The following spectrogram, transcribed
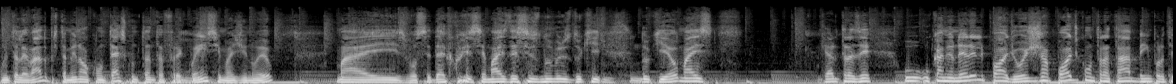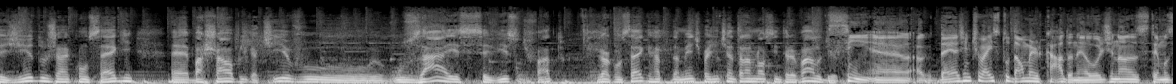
muito elevada, porque também não acontece com tanta frequência, uhum. imagino eu. Mas você deve conhecer mais desses números do que, do que eu, mas quero trazer o, o, caminhoneiro ele pode, hoje já pode contratar bem protegido, já consegue é, baixar o aplicativo, usar esse serviço de fato. Já consegue rapidamente para a gente entrar no nosso intervalo, Diego? Sim, é, daí a gente vai estudar o mercado, né? Hoje nós temos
